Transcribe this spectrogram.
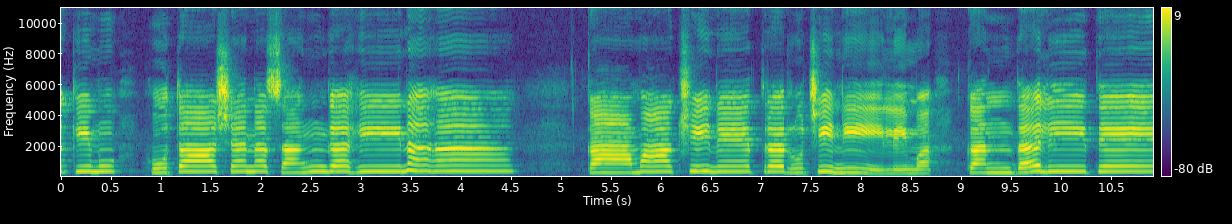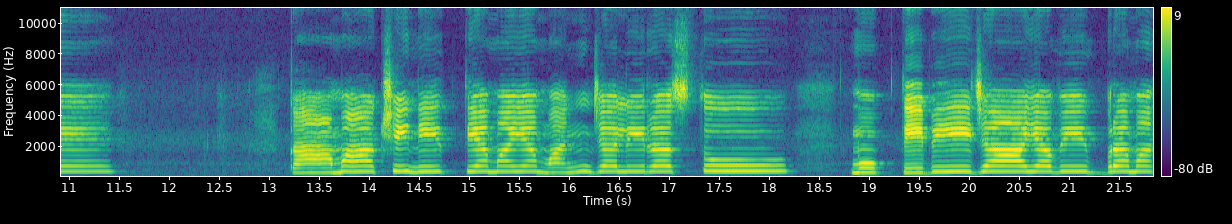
किमु हुताशनसङ्गहीनः? कामाक्षि नेत्ररुचिनीलिमकन्दलीते कामाक्षि नित्यमयमञ्जलिरस्तु। मुक्तिबीजाय विभ्रम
